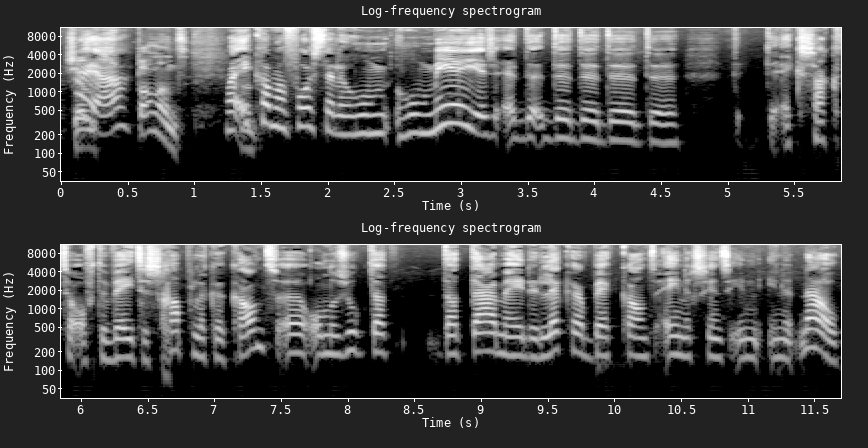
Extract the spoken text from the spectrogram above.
zo nou spannend. Maar ik kan me voorstellen, hoe, hoe meer je de, de, de, de, de, de exacte of de wetenschappelijke kant uh, onderzoekt... Dat, dat daarmee de lekkerbekkant enigszins in, in het nauw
